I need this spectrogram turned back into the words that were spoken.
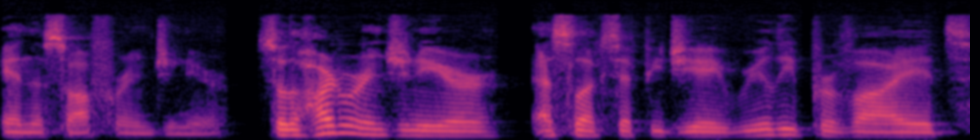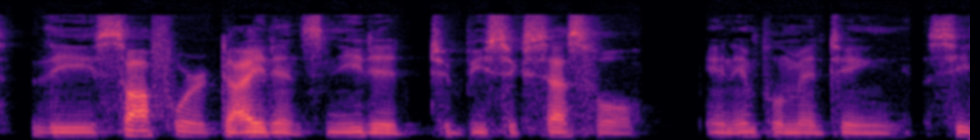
and the software engineer. So the hardware engineer, SLX FPGA, really provides the software guidance needed to be successful in implementing C,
